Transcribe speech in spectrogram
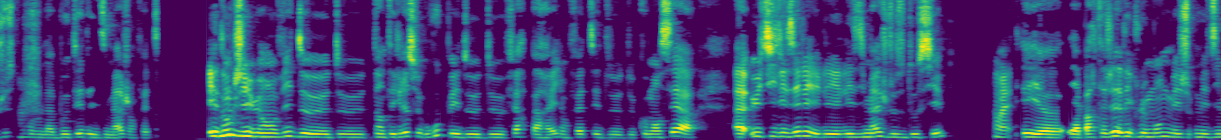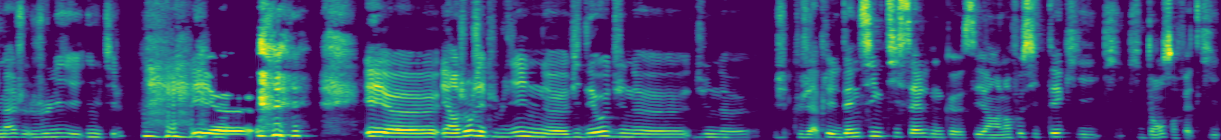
juste pour la beauté des images en fait. Et donc j'ai eu envie d'intégrer de, ce groupe et de, de, faire pareil en fait et de, commencer à, à utiliser les, les, les, images de ce dossier et, euh, et, à partager avec le monde mes, mes images jolies et inutiles. et, euh, et, euh, et, un jour, j'ai publié une vidéo d'une, d'une, que j'ai appelée le Dancing T-Cell. Donc, c'est un lymphocyte T qui, qui, qui, danse, en fait, qui,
